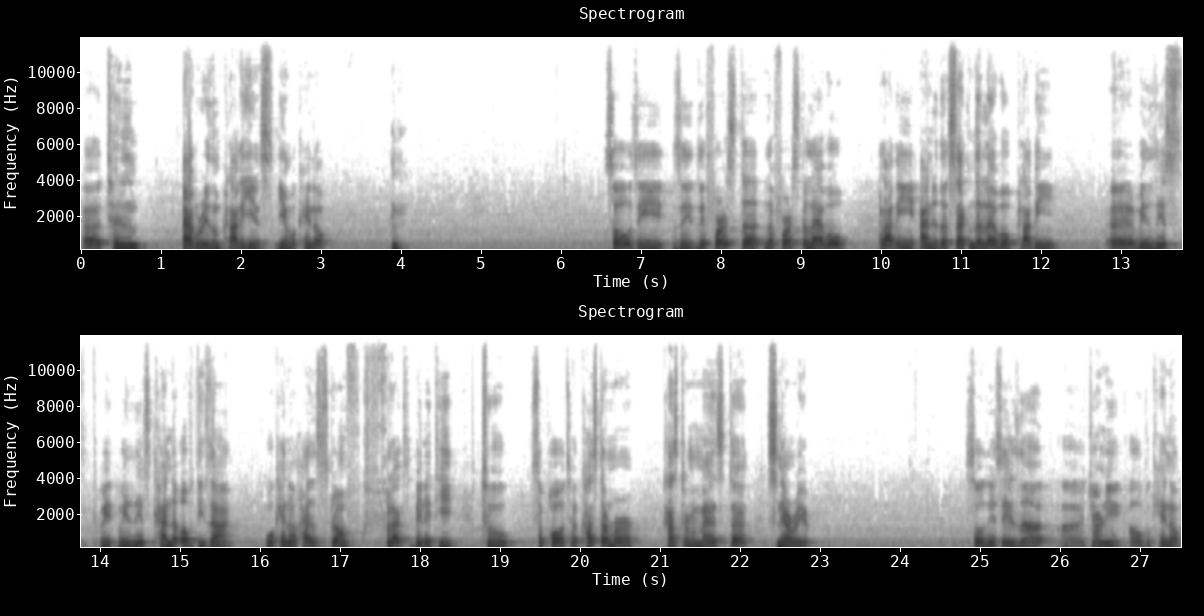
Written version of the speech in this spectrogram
uh, 10 algorithm plugins in Volcano. so the, the, the, first, the first level plugin and the second level plugin, uh, with, this, with, with this kind of design, Volcano has strong flexibility to support a customer customized scenario. So this is a, a journey of Volcano.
